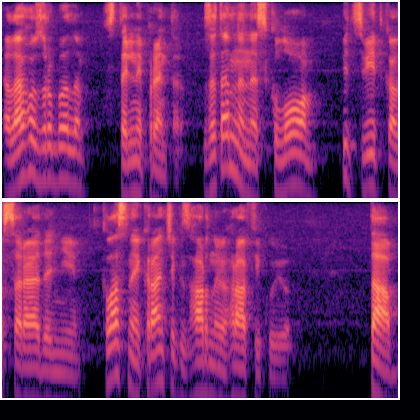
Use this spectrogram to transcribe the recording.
Lego зробили стильний принтер. Затемнене скло, підсвітка всередині, класний екранчик з гарною графікою. Та,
